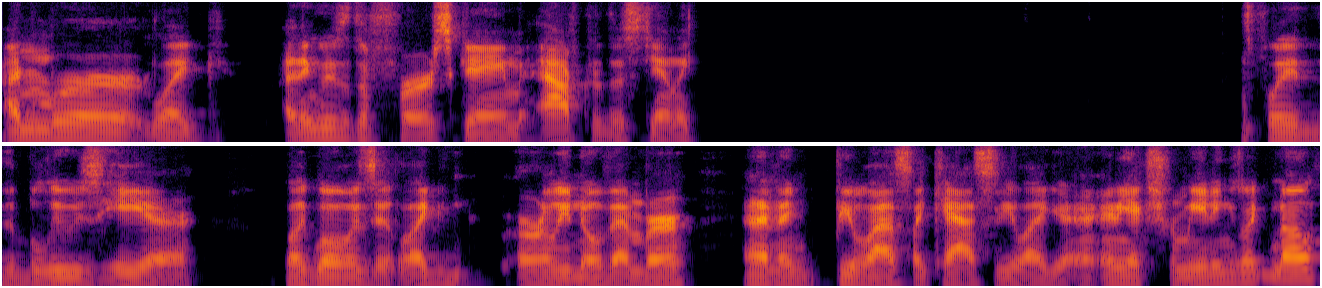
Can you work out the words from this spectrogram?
I remember like I think it was the first game after the Stanley played the Blues here. Like what was it like early November? And I think people asked like Cassidy like any extra meetings? Like no.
